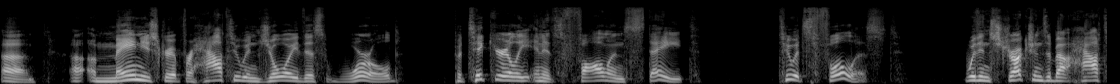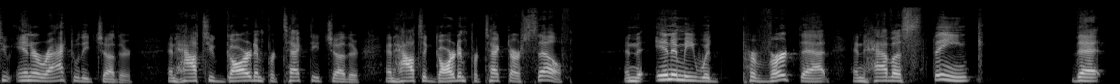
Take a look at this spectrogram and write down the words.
a, a manuscript for how to enjoy this world, particularly in its fallen state, to its fullest, with instructions about how to interact with each other and how to guard and protect each other and how to guard and protect ourselves. And the enemy would pervert that and have us think that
